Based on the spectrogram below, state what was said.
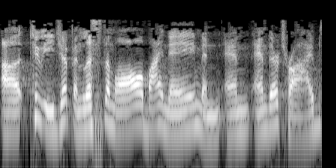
uh, to Egypt and lists them all by name and, and, and their tribes.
